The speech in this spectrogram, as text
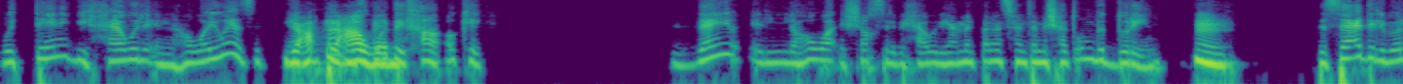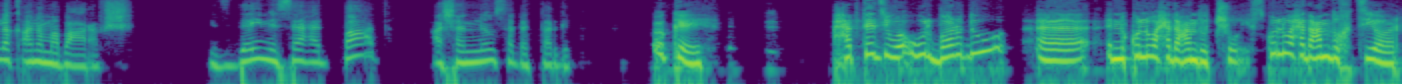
والتاني بيحاول إن هو يوازن. يع- balance في يعوض. آه okay. إزاي اللي هو الشخص اللي بيحاول يعمل balance فأنت مش هتقوم بالدورين. تساعد اللي بيقولك أنا ما بعرفش. إزاي نساعد بعض عشان نوصل لل target okay. هبتدي وأقول برضو آه إن كل واحد عنده choice كل واحد عنده اختيار.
